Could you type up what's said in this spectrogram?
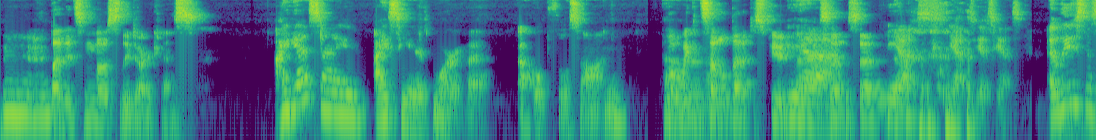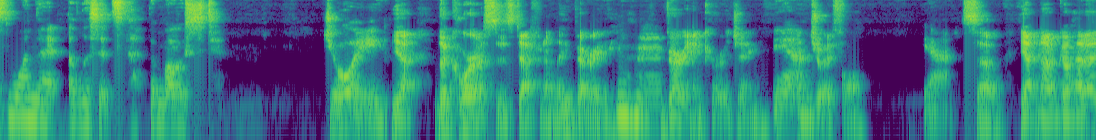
hmm but it's mostly darkness. I guess I I see it as more of a, a hopeful song. Well, we can Um, settle that dispute in the next episode. yeah. Yes, yes, yes, yes. At least it's the one that elicits the most joy. Yeah, the chorus is definitely very, hmm very encouraging Yeah, and joyful. yeah. So yeah, no, go ahead. I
